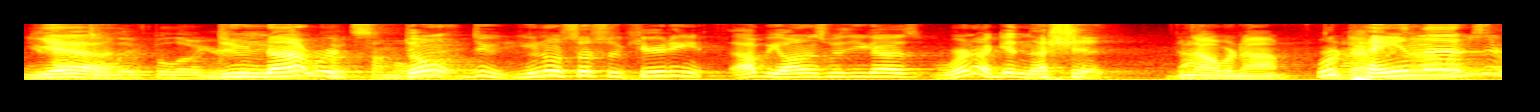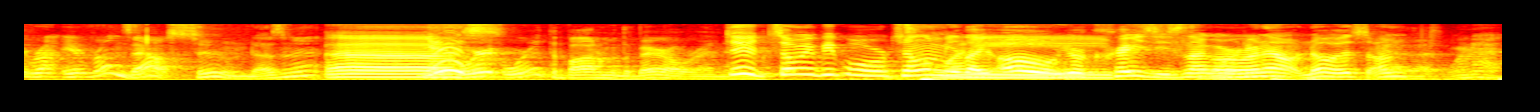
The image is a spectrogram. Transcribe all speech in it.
you yeah. have to live below your Do not re- put some don't away. dude. You know Social Security. I'll be honest with you guys. We're not getting that shit. No, we're not. We're definitely paying not. that? It, run? it runs out soon, doesn't it? Uh, Yes. We're, we're at the bottom of the barrel right now. Dude, so many people were telling me like, "Oh, you're crazy. It's not going to run out." No, it's Yeah, I'm that- we're not.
